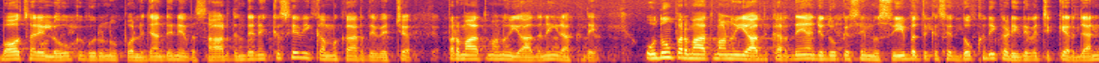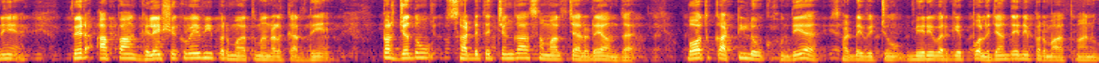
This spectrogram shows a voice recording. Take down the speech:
ਬਹੁਤ ਸਾਰੇ ਲੋਕ ਗੁਰੂ ਨੂੰ ਭੁੱਲ ਜਾਂਦੇ ਨੇ, ਵਿਸਾਰ ਦਿੰਦੇ ਨੇ, ਕਿਸੇ ਵੀ ਕੰਮਕਾਰ ਦੇ ਵਿੱਚ ਪਰਮਾਤਮਾ ਨੂੰ ਯਾਦ ਨਹੀਂ ਰੱਖਦੇ। ਉਦੋਂ ਪਰਮਾਤਮਾ ਨੂੰ ਯਾਦ ਕਰਦੇ ਆ ਜਦੋਂ ਕਿਸੇ ਮੁਸੀਬਤ, ਕਿਸੇ ਦੁੱਖ ਦੀ ਘੜੀ ਦੇ ਵਿੱਚ ਘਿਰ ਜਾਂਦੇ ਆ ਫਿਰ ਆਪਾਂ ਗਿਲੇ ਸ਼ਿਕਵੇ ਵੀ ਪਰਮਾਤਮਾ ਨਾਲ ਕਰਦੇ ਆ ਪਰ ਜਦੋਂ ਸਾਡੇ ਤੇ ਚੰਗਾ ਸਮਾਂ ਚੱਲ ਰਿਹਾ ਹੁੰਦਾ ਹੈ, ਬਹੁਤ ਘੱਟ ਹੀ ਲੋਕ ਹੁੰਦੇ ਆ, ਸਾਡੇ ਵਿੱਚੋਂ ਮੇਰੇ ਵਰਗੇ ਭੁੱਲ ਜਾਂਦੇ ਨੇ ਪਰਮਾਤਮਾ ਨੂੰ।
